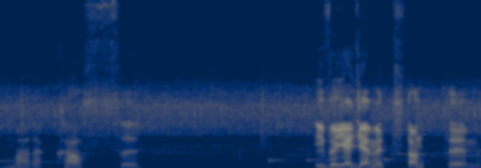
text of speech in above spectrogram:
Marakasy. I wyjedziemy stąd tym.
